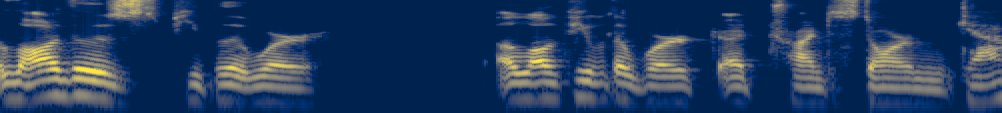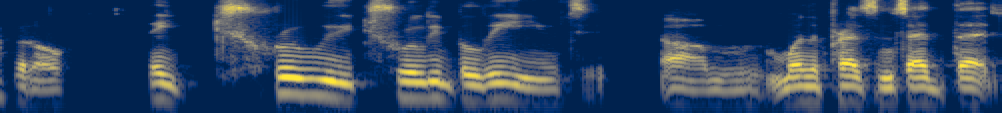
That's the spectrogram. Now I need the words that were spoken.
a lot of those people that were, a lot of people that were uh, trying to storm the Capitol, they truly, truly believed um, when the president said that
